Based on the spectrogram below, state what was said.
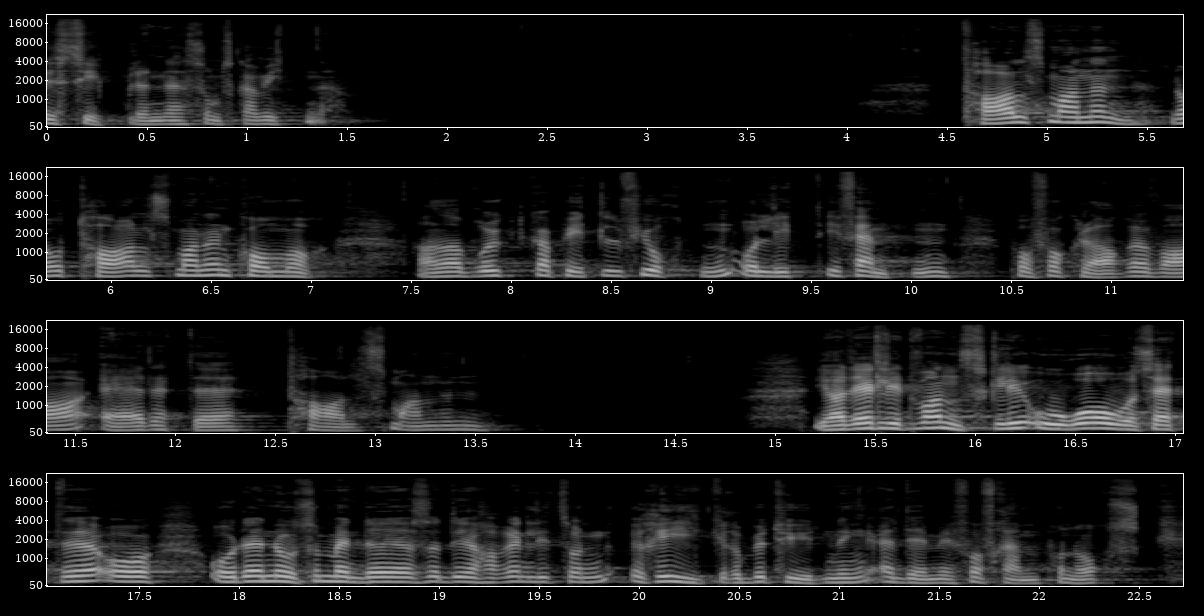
disiplene som skal vitne. Talsmannen, når talsmannen kommer Han har brukt kapittel 14 og litt i 15 på å forklare hva er dette talsmannen ja, Det er et litt vanskelig ord å oversette, og, og det er noe som mener, altså, det har en litt sånn rikere betydning enn det vi får frem på norsk.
